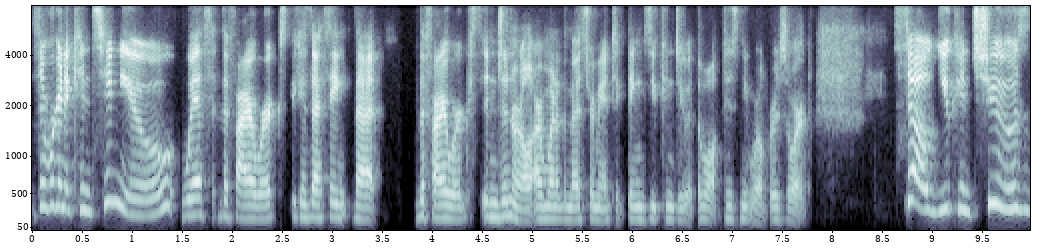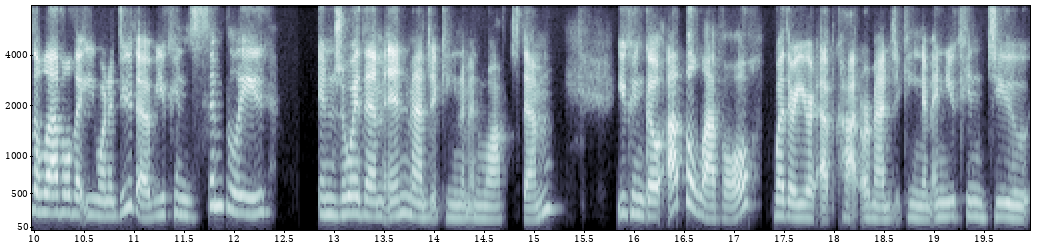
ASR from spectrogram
so we're going to continue with the fireworks because I think that the fireworks in general are one of the most romantic things you can do at the Walt Disney World Resort. So you can choose the level that you want to do, though. You can simply enjoy them in Magic Kingdom and walk them. You can go up a level, whether you're at Epcot or Magic Kingdom, and you can do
